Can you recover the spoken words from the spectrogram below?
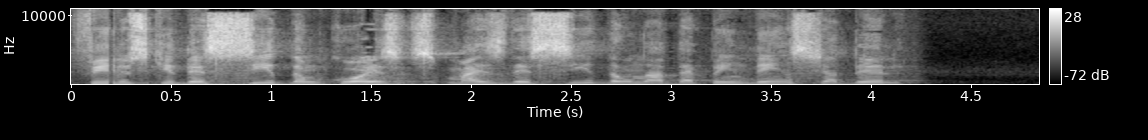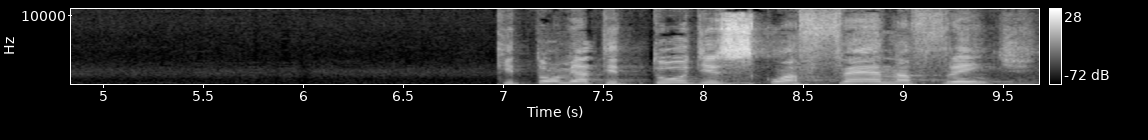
filhos que decidam coisas, mas decidam na dependência dEle. Que tome atitudes com a fé na frente.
